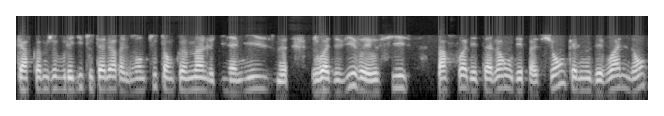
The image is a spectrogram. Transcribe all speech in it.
car comme je vous l'ai dit tout à l'heure, elles ont tout en commun le dynamisme, joie de vivre et aussi parfois des talents ou des passions qu'elle nous dévoile donc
